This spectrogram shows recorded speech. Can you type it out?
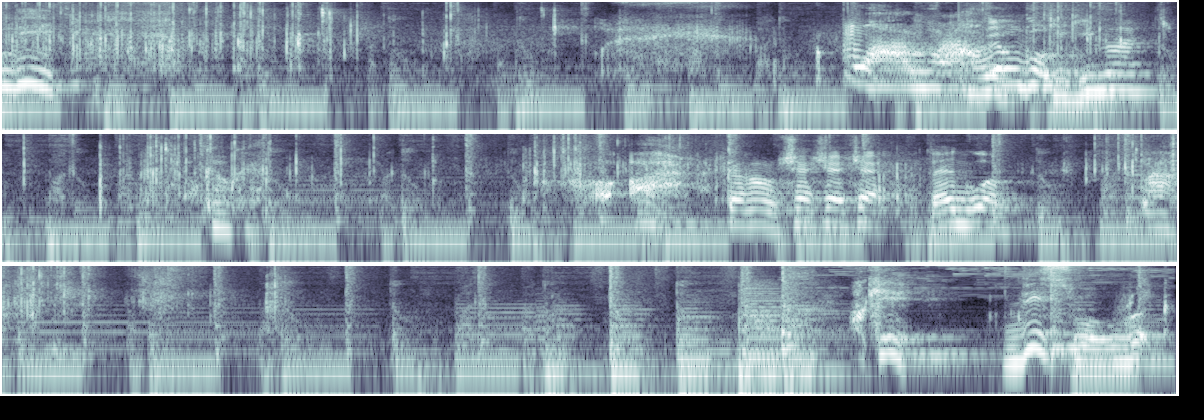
Sour candy. Wow, wow, tunggu. Okay, okay. Oh, ah, sekarang share, share, share. Very good. Ah. Okay, this will work.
